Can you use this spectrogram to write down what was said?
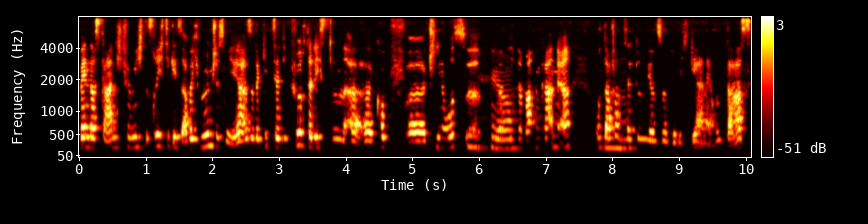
wenn das gar nicht für mich das Richtige ist, aber ich wünsche es mir, ja, also da gibt's ja die fürchterlichsten äh, äh Kopfkinos, äh, äh, die man da machen kann, ja, und davon mhm. zetteln wir uns natürlich gerne und das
